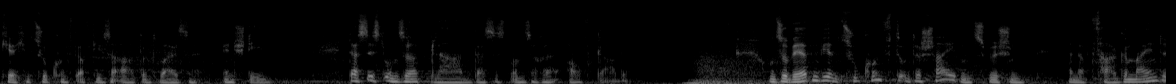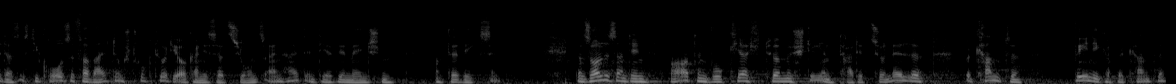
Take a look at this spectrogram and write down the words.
Kirchenzukunft auf diese Art und Weise entstehen. Das ist unser Plan, das ist unsere Aufgabe. Und so werden wir in Zukunft unterscheiden zwischen einer Pfarrgemeinde, das ist die große Verwaltungsstruktur, die Organisationseinheit, in der wir Menschen unterwegs sind. Dann soll es an den Orten, wo Kirchtürme stehen, traditionelle, bekannte, weniger bekannte,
